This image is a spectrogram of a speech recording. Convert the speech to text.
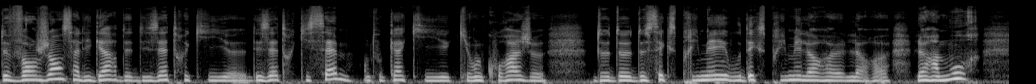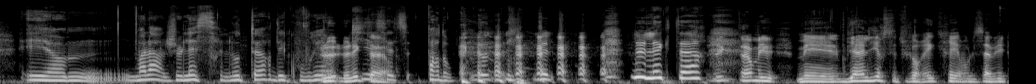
de vengeance à l'égard des êtres qui des êtres qui s'aiment, en tout cas qui, qui ont le courage de, de s'exprimer ou d'exprimer leur, leur leur amour. Et euh, voilà, je laisse l'auteur découvrir. Le, lecteur. Pardon, le, lecteur. lecteur, mais, mais bien lire, c'est toujours écrire, vous le savez.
